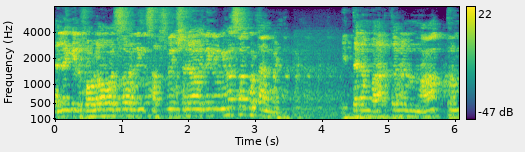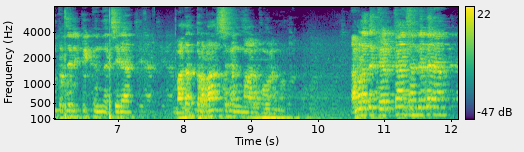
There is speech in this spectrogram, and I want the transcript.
അല്ലെങ്കിൽ ഫോളോവേഴ്സോ അല്ലെങ്കിൽ സബ്സ്ക്രിപ്ഷനോ അല്ലെങ്കിൽ വ്യൂസോ കൂട്ടാൻ വേണ്ടി ഇത്തരം വാർത്തകൾ മാത്രം പ്രചരിപ്പിക്കുന്ന ചില മതപ്രഭാഷകന്മാർ പോലുമുണ്ട്. നമ്മളത് കേൾക്കാൻ സന്നദ്ധരാണ്.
